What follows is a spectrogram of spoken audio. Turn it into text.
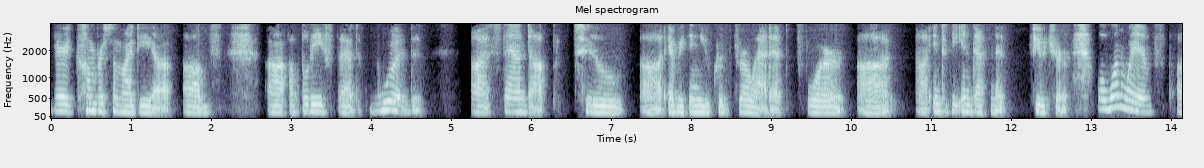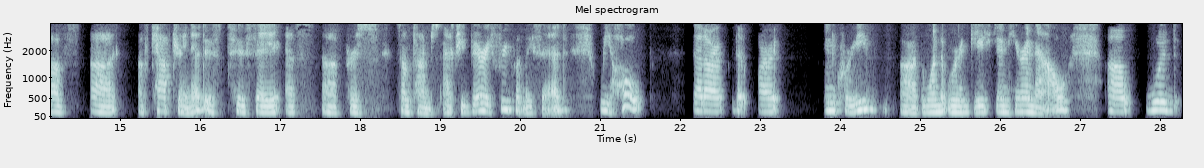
very cumbersome idea of uh, a belief that would uh, stand up to uh, everything you could throw at it for uh, into the indefinite future? Well, one way of of uh, of capturing it is to say, as uh, Peirce sometimes, actually very frequently said, we hope that our that our inquiry, uh, the one that we're engaged in here and now, uh, would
